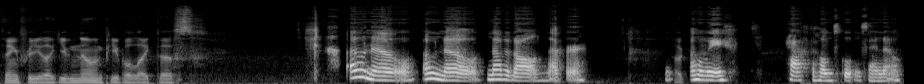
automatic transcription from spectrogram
thing for you. Like you've known people like this. Oh no, oh no, not at all, never. Okay. Only half the homeschoolers I know.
